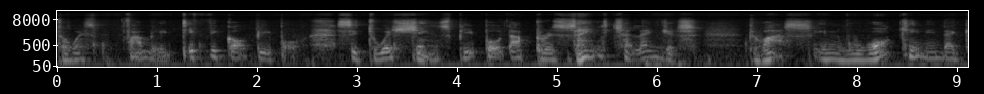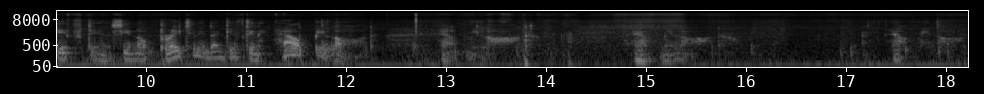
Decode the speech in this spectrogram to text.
towards family, difficult people, situations, people that present challenges to us in walking in the giftings, in operating in the gifting. Help me, Lord. Help me, Lord. Help me, Lord. Help me, Lord.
